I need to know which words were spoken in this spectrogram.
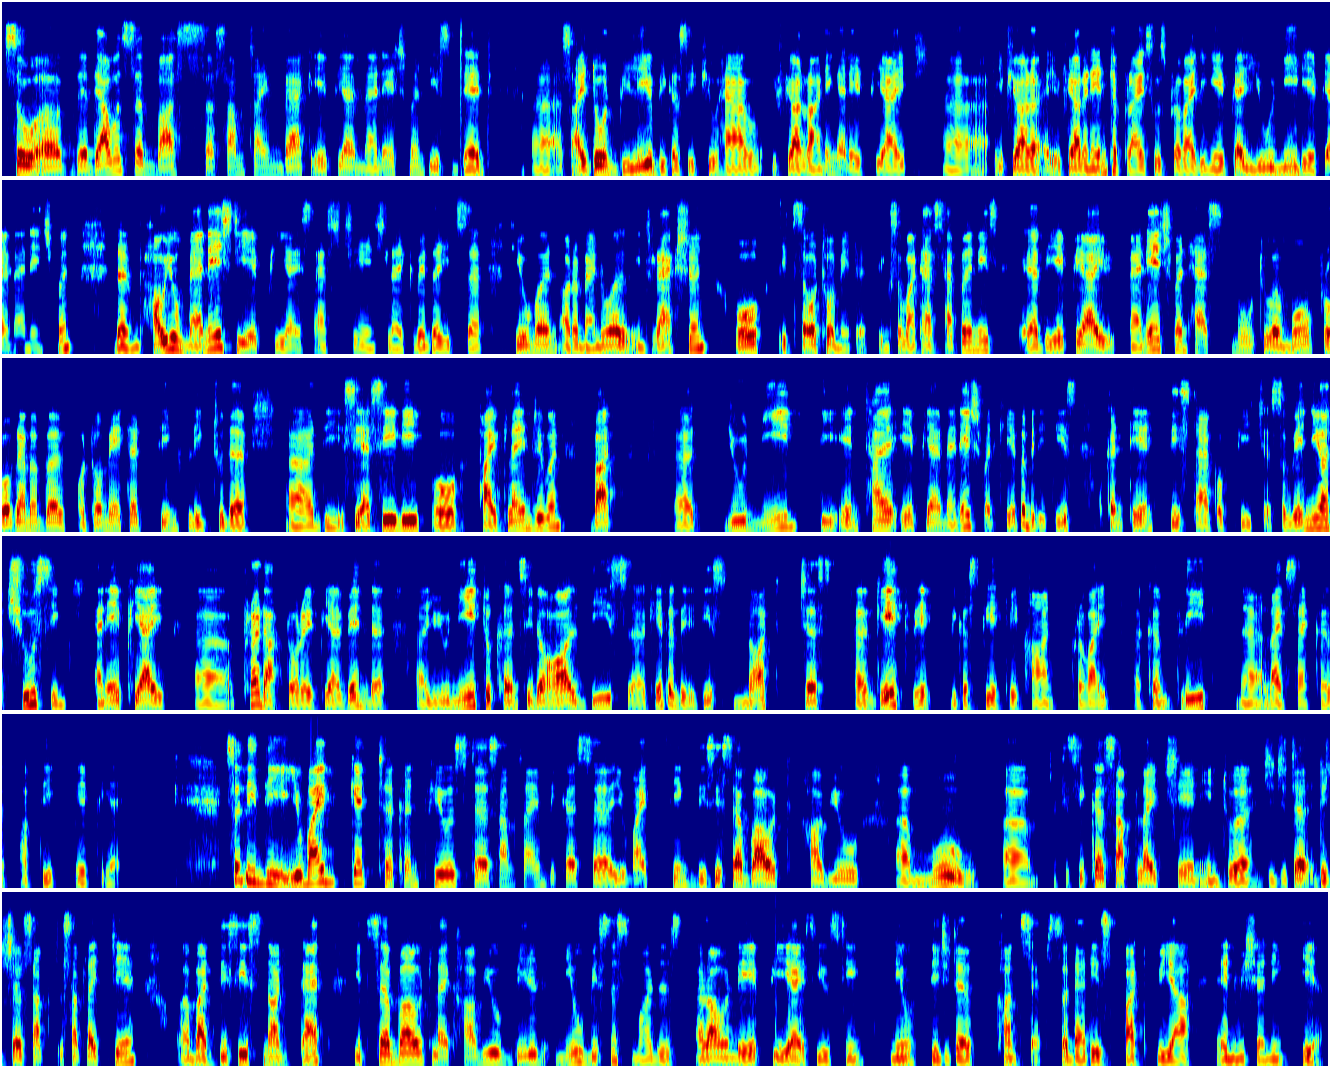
So uh, there, there was a buzz uh, some time back, API management is dead. Uh, so I don't believe because if you have if you are running an API, uh, if you are a, if you are an enterprise who's providing API, you need API management. The how you manage the APIs has changed, like whether it's a human or a manual interaction or it's automated thing. So what has happened is uh, the API management has moved to a more programmable, automated thing linked to the uh, the CI/CD or pipeline driven. But uh, you need the entire API management capabilities contain these type of features. So when you are choosing an API uh, product or API vendor, uh, you need to consider all these uh, capabilities, not just a gateway, because gateway can't provide a complete uh, life cycle of the API. So the, the you might get uh, confused uh, sometime because uh, you might think this is about how you uh, move uh, physical supply chain into a digital digital sub supply chain, uh, but this is not that. It's about like how you build new business models around APIs using new digital concepts. So that is what we are envisioning here.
